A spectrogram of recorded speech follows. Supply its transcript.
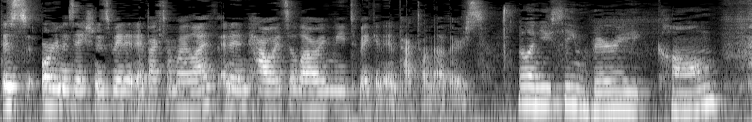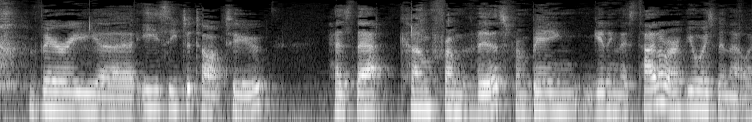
this organization has made an impact on my life and in how it's allowing me to make an impact on others. Well, and you seem very calm, very uh, easy to talk to. Has that come from this, from being getting this title, or have you always been that way?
